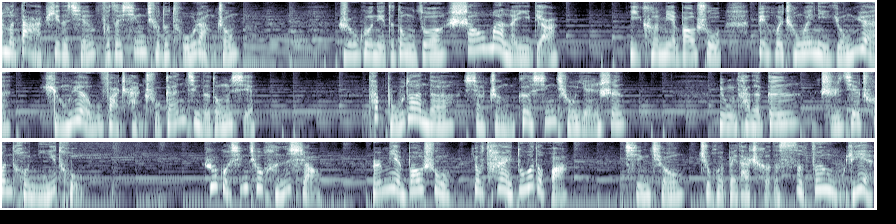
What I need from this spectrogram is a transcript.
他们大批的潜伏在星球的土壤中。如果你的动作稍慢了一点儿，一棵面包树便会成为你永远、永远无法铲除干净的东西。它不断地向整个星球延伸，用它的根直接穿透泥土。如果星球很小，而面包树又太多的话，星球就会被它扯得四分五裂。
